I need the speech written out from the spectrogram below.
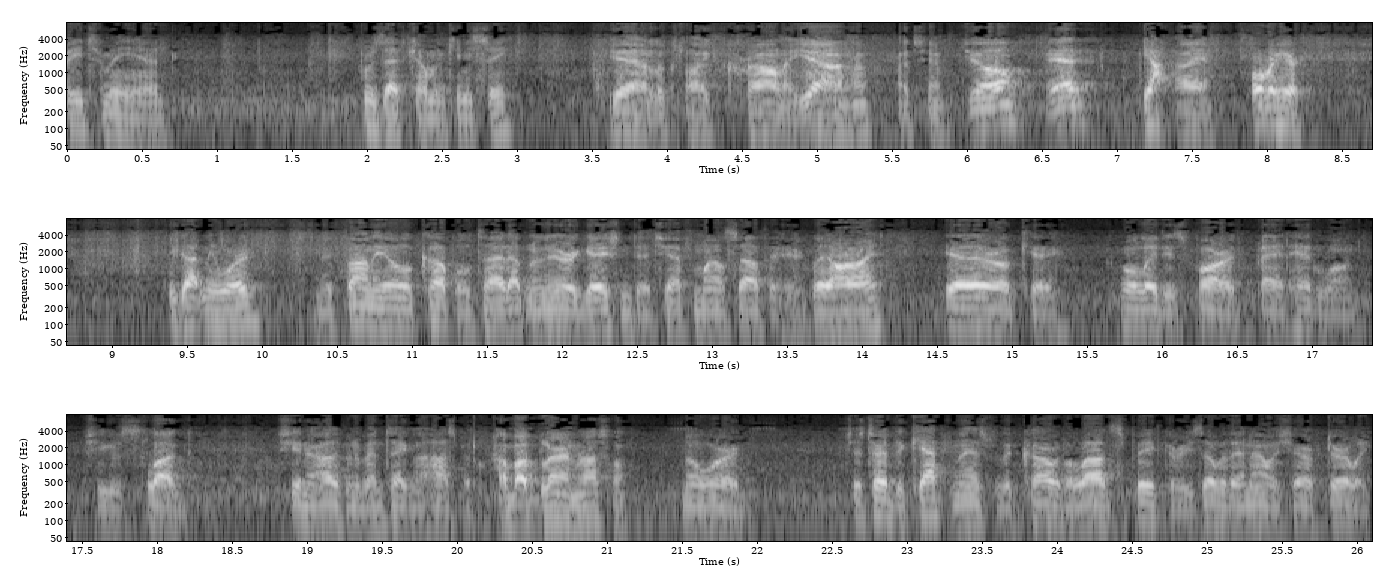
Beats me, Ed. Who's that coming? Can you see? Yeah, looks like Crowley. Yeah, huh? That's him. Joe, Ed, Yeah. Hi. Over here. You got any word? They found the old couple tied up in an irrigation ditch half a mile south of here. They all right? Yeah, they're okay. Old lady's forehead, bad head wound. She was slugged. She and her husband have been taken to the hospital. How about Blair and Russell? No word. Just heard the captain ask for the car with a loudspeaker. He's over there now with Sheriff Durley.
